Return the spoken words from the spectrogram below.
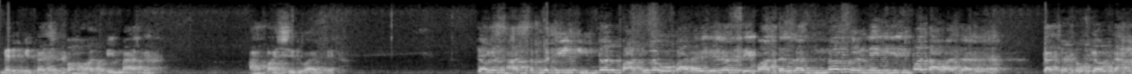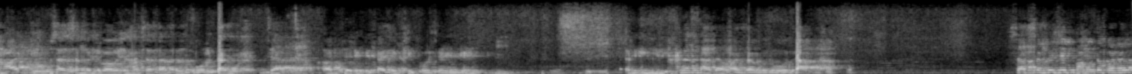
मेरे पिताजी बहुत बीमार है. आप आशीर्वाद द्या त्यावेळेस सासंगाजी इतर बाजूला उभा राहिलेल्या सेवा दलला न करणे इतपत आवाजात त्याच्या डोक्यावर त्या हात ठेवून सासंगजी बाबाजी हसत हसत बोलतात जा अब तेरे पिताजी ठीक हो जाएंगे अरे इतका साधा माझा गुरु होता. सासंगाची भक्तपणाला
